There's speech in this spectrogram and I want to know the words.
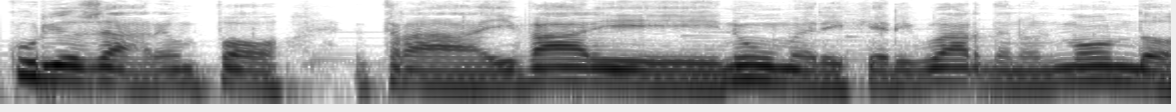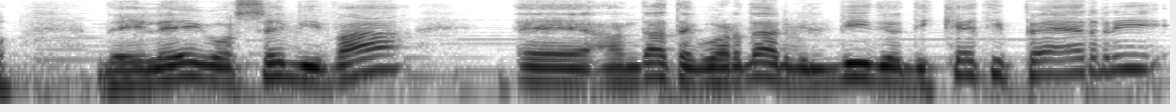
curiosare un po' tra i vari numeri che riguardano il mondo dei Lego, se vi va eh, andate a guardarvi il video di Katy Perry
